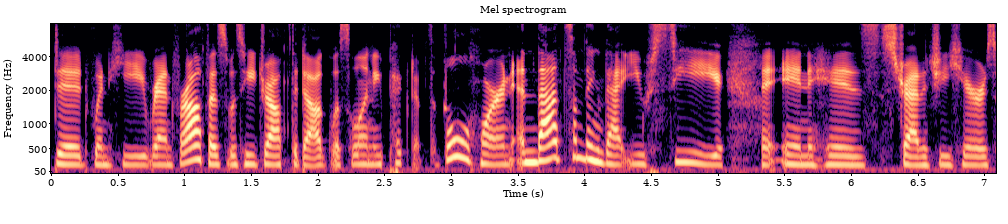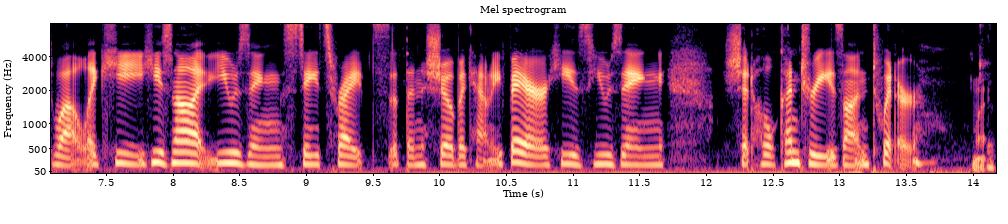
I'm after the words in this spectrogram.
did when he ran for office was he dropped the dog whistle and he picked up the bullhorn, and that's something that you see in his strategy here as well. Like he he's not using states' rights at the Neshoba County Fair; he's using shithole countries on Twitter. Right.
